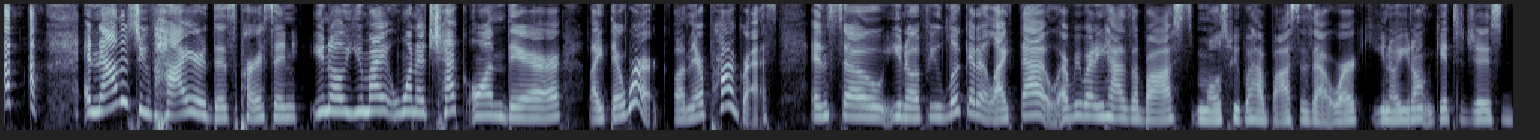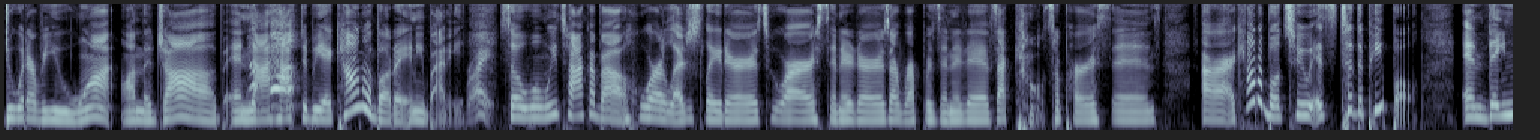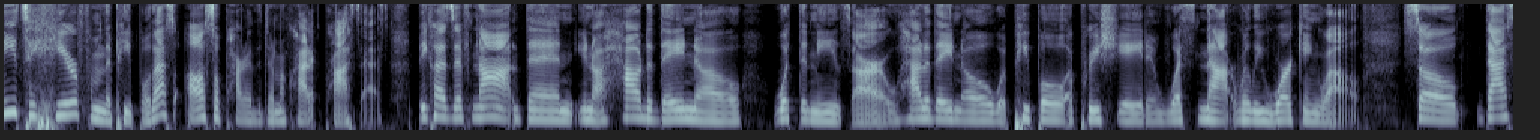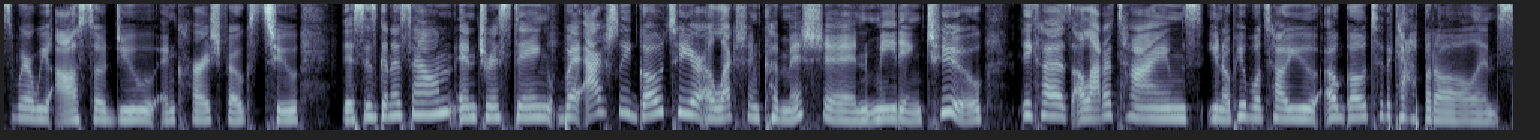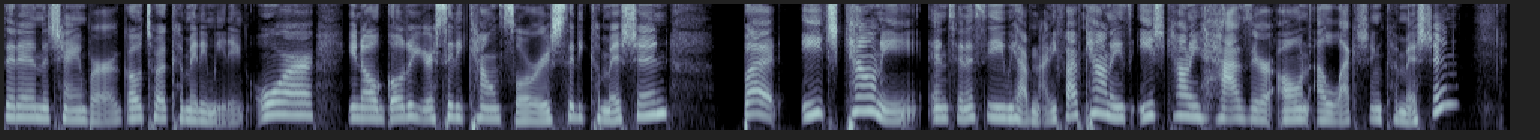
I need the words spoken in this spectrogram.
And now that you've hired this person, you know, you might want to check on their like their work, on their progress. And so, you know, if you look at it like that, everybody has a boss. Most people have bosses at work. You know, you don't get to just do whatever you want on the job and not have to be accountable to anybody. Right. So when we talk about who are legislators, who are senators, our representatives, our council persons, are accountable to, it's to the people. And they need to hear from the people. That's also part of the democratic process. Because if not, then, you know, how do they know what the needs are? How do they know what people appreciate and what's not really working well? So that's where we also do encourage folks to this is going to sound interesting, but actually go to your election commission meeting too, because a lot of times, you know, people tell you, oh, go to the Capitol and sit in the chamber, go to a committee meeting, or, you know, go to your city council or your city commission. But each county in Tennessee, we have 95 counties, each county has their own election commission.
